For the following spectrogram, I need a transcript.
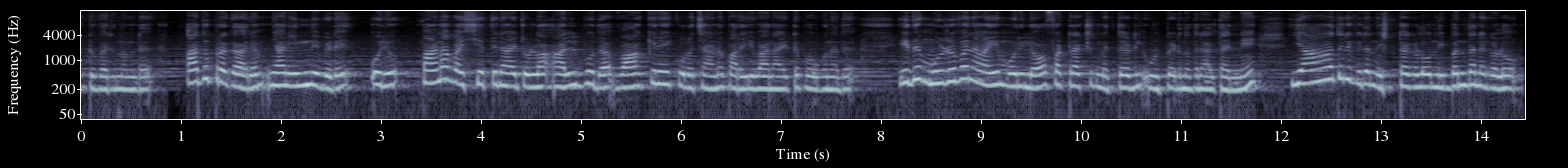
ഇട്ടുവരുന്നുണ്ട്. അതുപ്രകാരം ഞാൻ ഇന്നിവിടെ ഒരു പണവശ്യത്തിനായിട്ടുള്ള അത്ഭുത വാക്കിനെക്കുറിച്ചാണ് പറയുവാനായിട്ട് പോകുന്നത്. ഇത് മുഴുവനായും ഒരു ലോ ഓഫ് അട്രാക്ഷൻ മെത്തേഡിൽ ഉൾപ്പെടുന്നതിനാൽ തന്നെ യാതൊരുവിധ നിഷ്ഠകളോ നിബന്ധനകളോ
